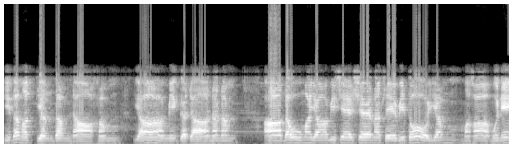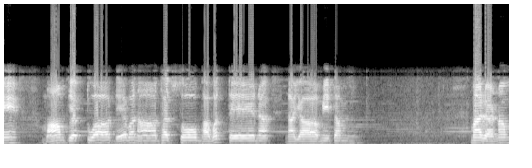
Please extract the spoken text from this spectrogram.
हितमत्यन्तं नाहं यामि गजाननम्। आदौ मया विशेषेण सेवितोऽयं महामुने मां त्यक्त्वा देवनाथस्सो भवत्तेन नयामितम् मरणं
